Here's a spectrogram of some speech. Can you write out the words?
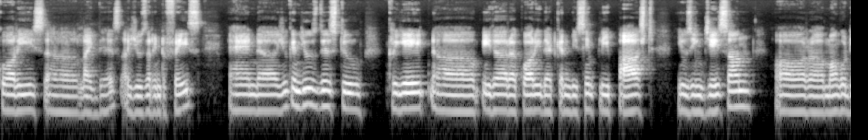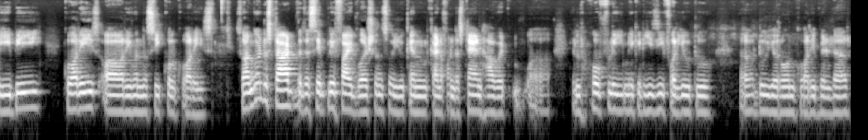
queries uh, like this a user interface. And uh, you can use this to create uh, either a query that can be simply passed using JSON or uh, MongoDB queries or even SQL queries. So I'm going to start with a simplified version so you can kind of understand how it uh, will hopefully make it easy for you to uh, do your own query builder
